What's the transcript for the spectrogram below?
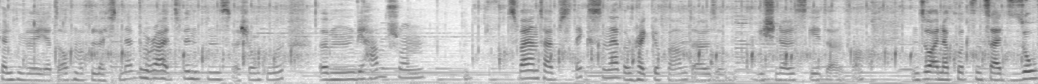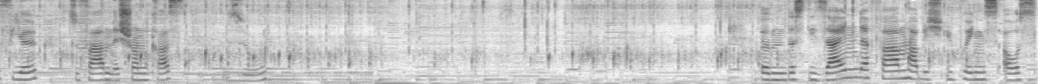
Könnten wir jetzt auch mal vielleicht Netherite finden. Das wäre schon cool. Ähm, wir haben schon zweieinhalb Stacks Netherrack gefarmt, also wie schnell es geht einfach. In so einer kurzen Zeit so viel zu farmen ist schon krass. So. Ähm, das Design der Farm habe ich übrigens aus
